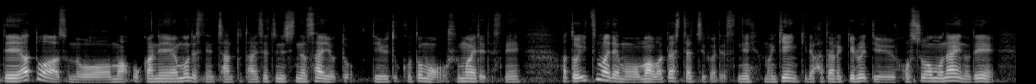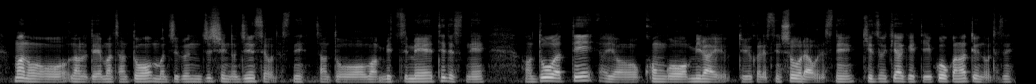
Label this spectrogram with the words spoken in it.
であとはその、まあ、お金もですねちゃんと大切にしなさいよとっていうことも踏まえてですね。あといつまでもまあ私たちがですね、まあ、元気で働けるという保証もないので、まあのなので、まあ、ちゃんと、まあ、自分自身の人生をですねちゃんと、まあ、見つめてですねどうやって今後未来というかですね将来をですね築き上げていこうかなというのをですね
